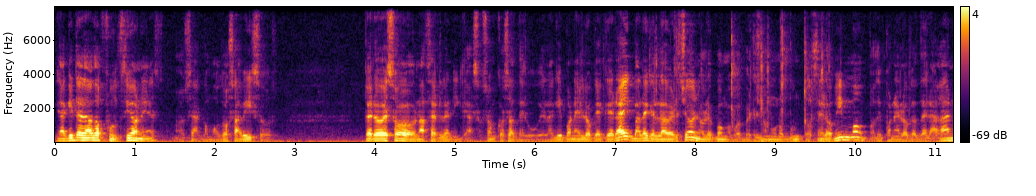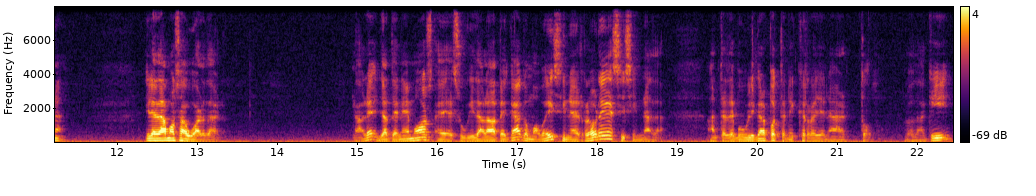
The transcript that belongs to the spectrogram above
Y aquí te da dos funciones, o sea, como dos avisos. Pero eso no hacerle ni caso, son cosas de Google. Aquí ponéis lo que queráis, ¿vale? Que es la versión, yo le pongo pues, versión 1.0 mismo, podéis poner lo que os dé la gana y le damos a guardar. ¿Vale? Ya tenemos eh, subida la APK, como veis, sin errores y sin nada. Antes de publicar, pues tenéis que rellenar todo. Lo de aquí,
